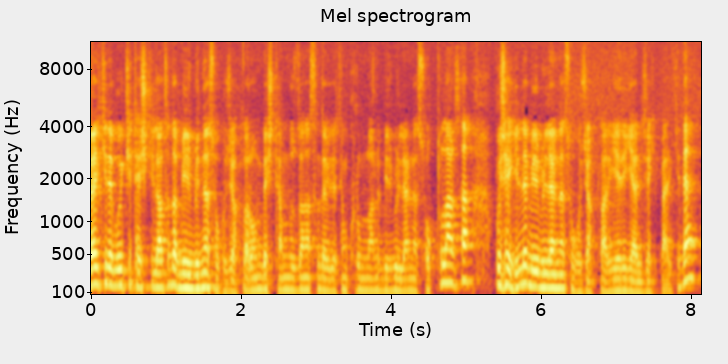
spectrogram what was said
Belki de bu iki teşkilatı da birbirine sokacaklar. 15 Temmuz'da nasıl devletin kurumlarını birbirlerine soktularsa bu şekilde birbirlerine sokacaklar. Yeri gelecek belki de.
